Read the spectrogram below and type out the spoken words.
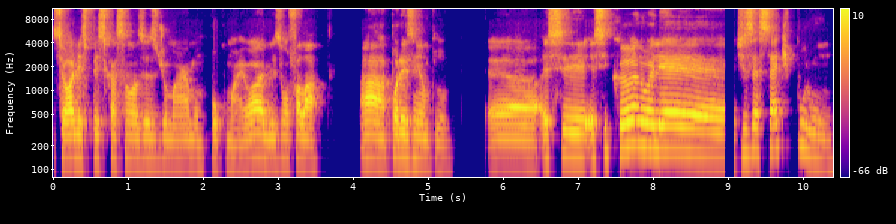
você olha a especificação às vezes de uma arma um pouco maior, eles vão falar, ah, por exemplo, é, esse esse cano ele é 17 por 1.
